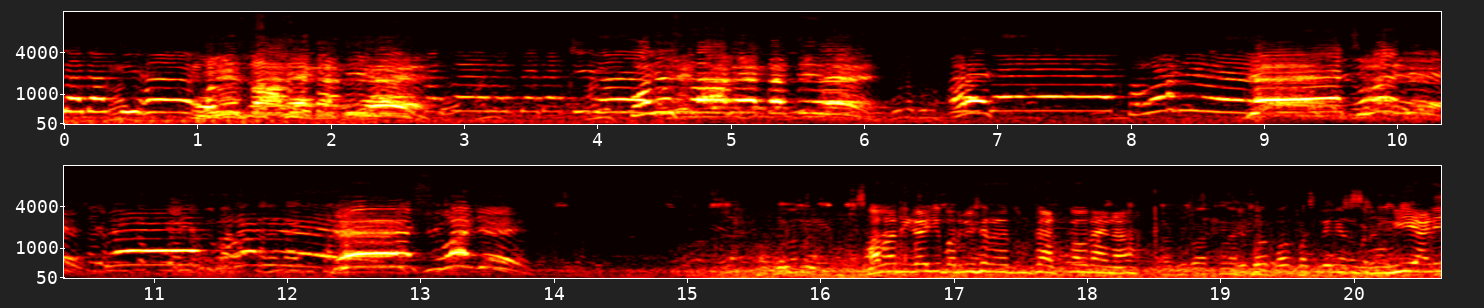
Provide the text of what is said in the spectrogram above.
पुलिस को आगे करती है पुलिस तो आगे करती है। अरे जय शिवाजी। जय शिवाजी। मला निघायची परमिशन आहे तुमचं अटकावून आहे ना? मी आणि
